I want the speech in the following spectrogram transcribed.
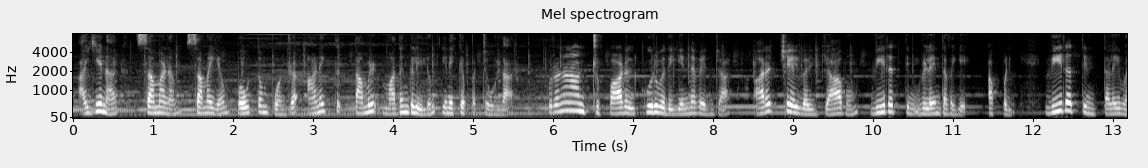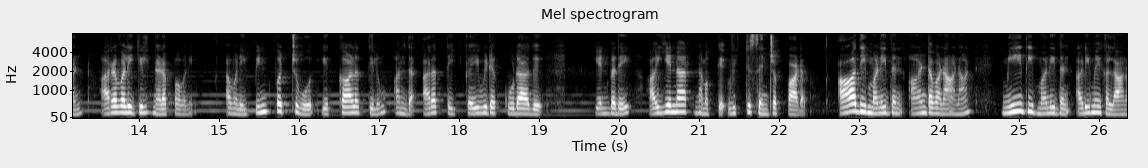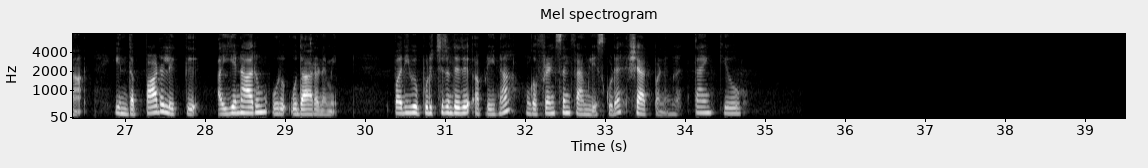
ஐயனார் சமணம் சமயம் பௌத்தம் போன்ற அனைத்து தமிழ் மதங்களிலும் இணைக்கப்பட்டு உள்ளார். புறநானூற்று பாடல் கூறுவது என்னவென்றால் அறச்செயல்கள் யாவும் வீரத்தின் விளைந்தவையே. அப்படி வீரத்தின் தலைவன் அறவழியில் நடப்பவனே. அவனை பின்பற்றுவோர் எக்காலத்திலும் அந்த அறத்தை கைவிடக்கூடாது என்பதே ஐயனார் நமக்கு விட்டு சென்ற பாடம். ஆதி மனிதன் ஆண்டவனானான் மீதி மனிதன் அடிமைகளானான். இந்த பாடலுக்கு ஐயனாரும் ஒரு உதாரணமே. பதிவு பிடிச்சிருந்தது அப்படின்னா உங்கள் ஃப்ரெண்ட்ஸ் அண்ட் ஃபேமிலிஸ் கூட ஷேர் பண்ணுங்கள் தேங்க்யூ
